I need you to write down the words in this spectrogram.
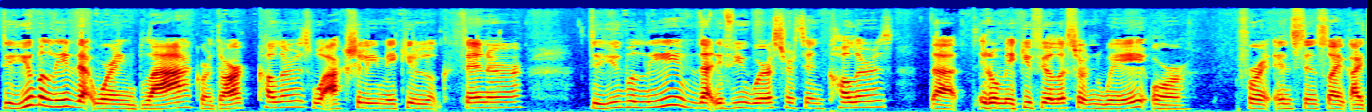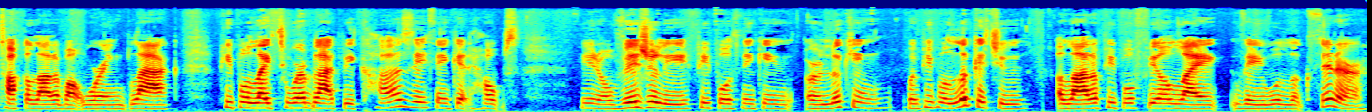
do you believe that wearing black or dark colors will actually make you look thinner? Do you believe that if you wear certain colors that it'll make you feel a certain way or for instance like I talk a lot about wearing black people like to wear black because they think it helps you know, visually, people thinking or looking, when people look at you, a lot of people feel like they will look thinner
